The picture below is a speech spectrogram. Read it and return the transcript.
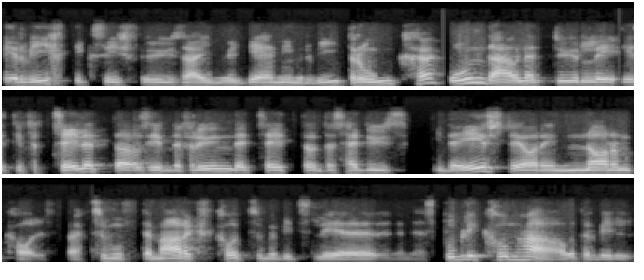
wichtig ist für uns, weil die haben immer Wein getrunken und auch natürlich, die, erzählen das ihren Freunden etc. Und das hat uns in den ersten Jahren enorm geholfen, um auf den Markt zu kommen, um ein bisschen äh, Publikum zu haben, oder? Weil,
